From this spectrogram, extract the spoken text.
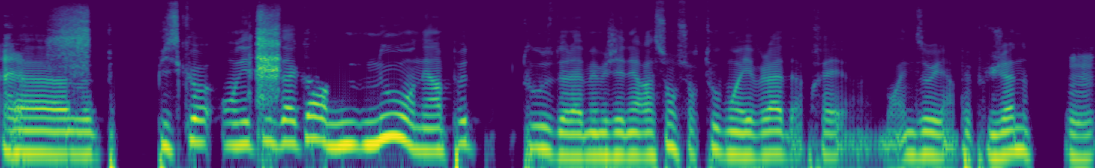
Alors. Puisqu'on est tous d'accord, nous, on est un peu tous de la même génération, surtout moi et Vlad. Après, euh, bon, Enzo est un peu plus jeune. Mhm.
